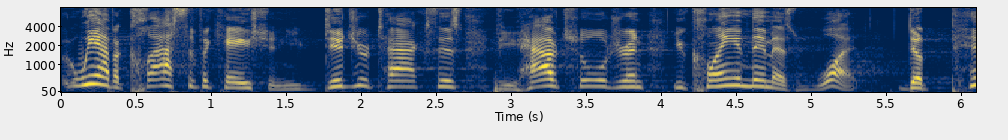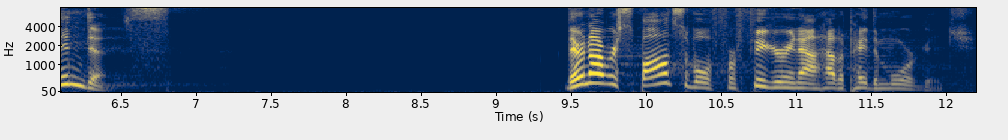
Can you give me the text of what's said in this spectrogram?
We have a classification. You did your taxes. If you have children, you claim them as what? Dependents. They're not responsible for figuring out how to pay the mortgage.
